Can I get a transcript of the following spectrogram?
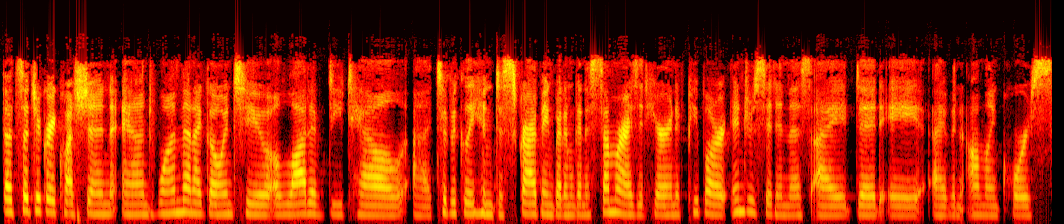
That's such a great question, and one that I go into a lot of detail, uh, typically in describing, but I'm going to summarize it here. And if people are interested in this, I did a, I have an online course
